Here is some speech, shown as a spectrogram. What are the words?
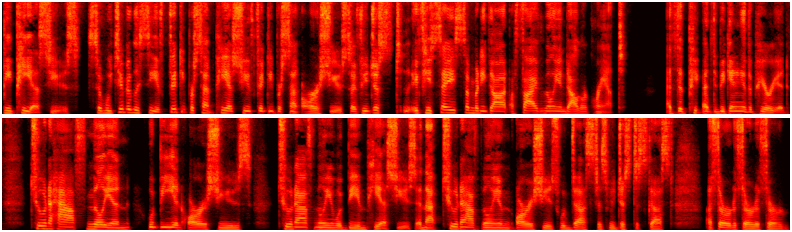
be PSUs. So we typically see a 50% PSU, 50% RSU. So if you just, if you say somebody got a $5 million grant at the, at the beginning of the period, two and a half million would be in RSUs, two and a half million would be in PSUs. And that two and a half million RSUs would vest, as we just discussed, a third, a third, a third,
